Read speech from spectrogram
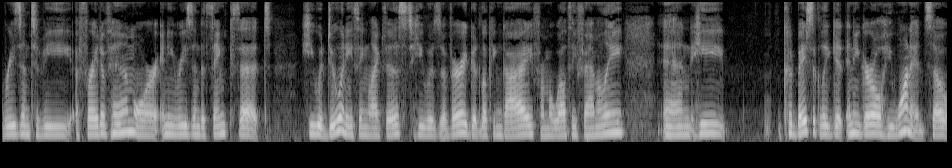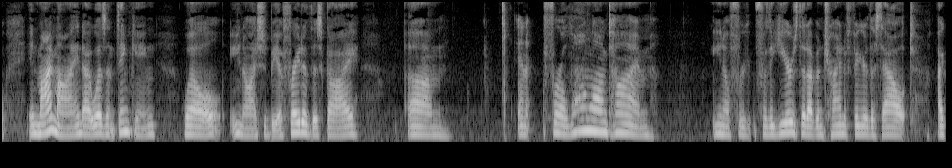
reason to be afraid of him or any reason to think that he would do anything like this. He was a very good looking guy from a wealthy family. And he could basically get any girl he wanted. So in my mind, I wasn't thinking, well, you know, I should be afraid of this guy. Um, and for a long, long time, you know, for for the years that I've been trying to figure this out, I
